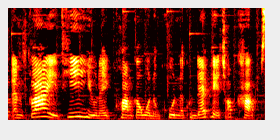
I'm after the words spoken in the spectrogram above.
ตอันใกล้ที่อยู่ในความกังวลของคุณนะคุณได้ page of cups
